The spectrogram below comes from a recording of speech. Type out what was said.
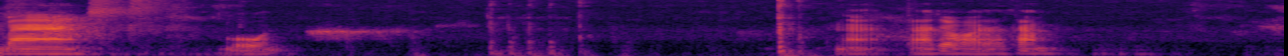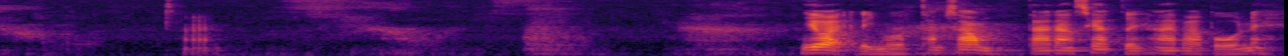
3 4 Đấy, ta cho hỏi ra thăm Đấy. Như vậy đỉnh 1 thăm xong, ta đang xét tới 2 3 4 này.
